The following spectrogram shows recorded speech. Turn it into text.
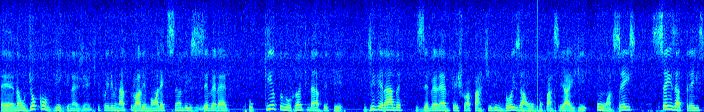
é, não, o Djokovic, né, gente, que foi eliminado pelo alemão Alexander Zverev, o quinto no ranking da ATP. De virada, Zverev fechou a partida em 2 a 1 com parciais de 1 a 6, 6 a 3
